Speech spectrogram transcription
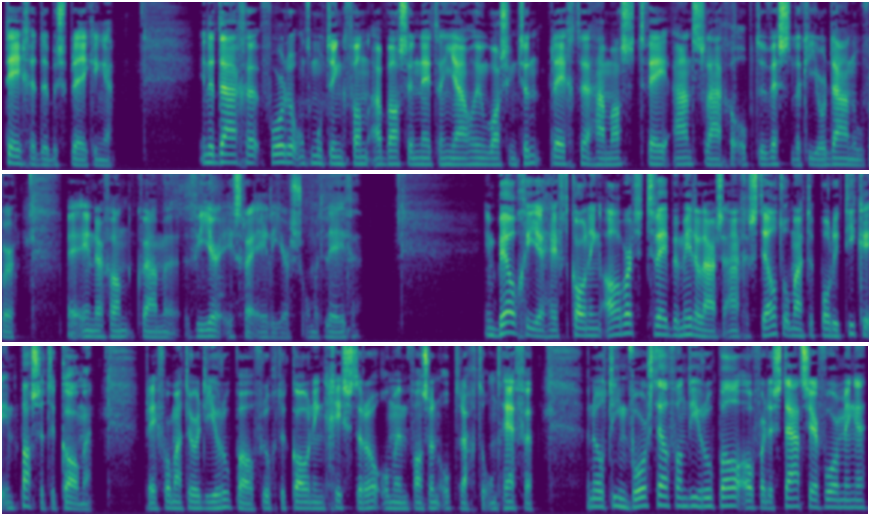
tegen de besprekingen. In de dagen voor de ontmoeting van Abbas en Netanyahu in Washington pleegde Hamas twee aanslagen op de westelijke Jordaanoever. Bij een daarvan kwamen vier Israëliërs om het leven. In België heeft koning Albert twee bemiddelaars aangesteld om uit de politieke impasse te komen. Reformateur Di Rupo vroeg de koning gisteren om hem van zijn opdracht te ontheffen. Een ultiem voorstel van Di Rupo over de staatshervormingen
